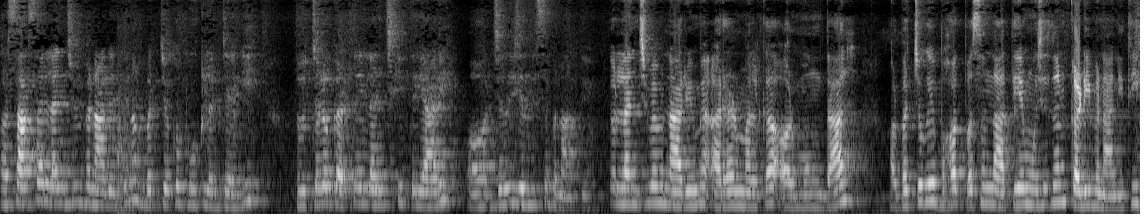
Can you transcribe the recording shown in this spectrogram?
और साथ साथ लंच भी बना देती ना बच्चों को भूख लग जाएगी। तो चलो करते हैं लंच की तैयारी और जल्दी जल्दी से बनाती हूँ। तो लंच में बना रही हूँ मैं अरहर मलका और मूंग दाल और बच्चों को बहुत पसंद आती है मुझे तो ना कड़ी बनानी थी।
